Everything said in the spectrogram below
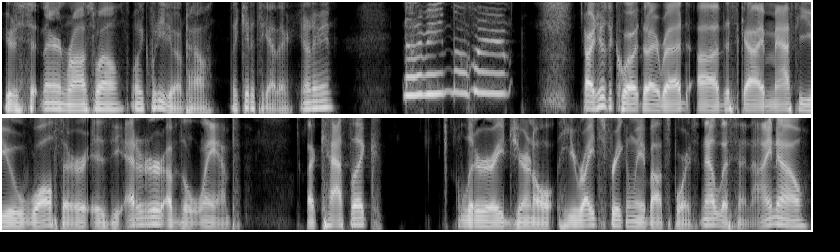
You're just sitting there in Roswell. Like, what are you doing, pal? Like, get it together. You know what I mean? Know what I mean? Know what I'm saying? All right, here's a quote that I read. Uh, this guy, Matthew Walther, is the editor of The Lamp, a Catholic literary journal. He writes frequently about sports. Now, listen, I know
